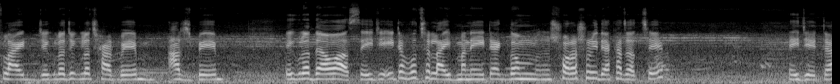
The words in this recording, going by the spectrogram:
ফ্লাইট যেগুলো যেগুলো ছাড়বে, আসবে, এগুলো দেওয়া আছে। এই যে এটা হচ্ছে লাইভ মানে এটা একদম সরাসরি দেখা যাচ্ছে। এই যে এটা।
